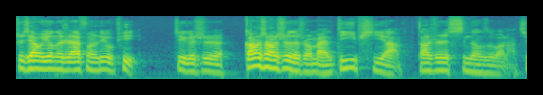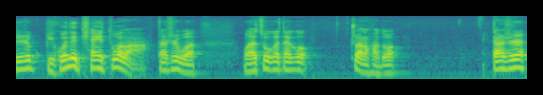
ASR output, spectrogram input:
之前我用的是 iPhone 六 P。这个是刚上市的时候买的第一批啊，当时心疼死我了。其实比国内便宜多了啊，但是我我还做过代购，赚了好多。当时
